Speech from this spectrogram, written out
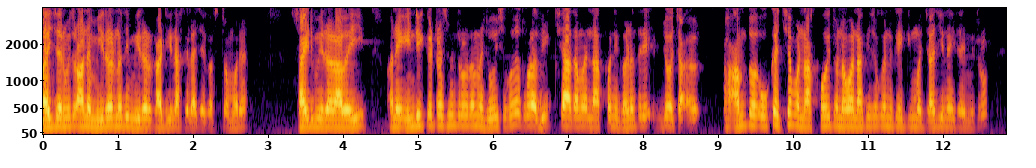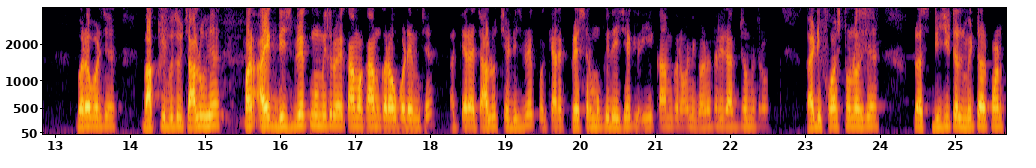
વાઇઝર મિત્રો. આને મિરર નથી. મિરર કાઢી નાખેલા છે કસ્ટમરે સાઈડ મિરર આવે એ અને ઇન્ડિકેટર્સ મિત્રો તમે જોઈ શકો છો, થોડા વીક છે આ તમે નાખવાની ગણતરી. જો આમ તો ઓકે જ છે, પણ નાખવો હોય તો નવા નાખી શકો, એને કંઈ કિંમત જાજી નહીં થાય મિત્રો. બરાબર છે? બાકી બધું ચાલુ છે. પણ આ એક ડિસ્ક મિત્રો એક આમાં કામ કરાવવું પડે એમ છે. અત્યારે ચાલુ જ છે ડિસ્ક પણ ક્યારેક પ્રેશર મૂકી દે છે, એટલે એ કામ કરવાની ગણતરી રાખજો મિત્રો. ગાડી ફર્સ્ટ ઓનર છે પ્લસ ડિજિટલ મીટર પણ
